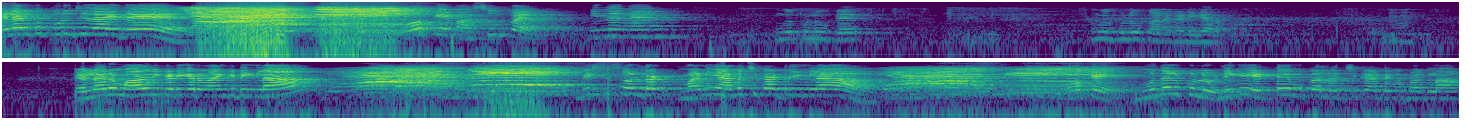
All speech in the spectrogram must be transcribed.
எல்லாருக்கும் புரிஞ்சுதா இது? ஓகேம்மா சூப்பர். இந்தாங்க. உங்க குழுவுக்கு. உங்க குழுவுக்கான கடிகாரம். ம். எல்லாரும் மாதிரி கடிகாரம் வாங்கிட்டீங்களா? மிஸ் சொல்ற மணி அமைச்சு காட்டுறீங்களா? ஓகே முதல் குழு. நீங்க எட்டே முக்கால் வச்சு காட்டுங்க பார்க்கலாம்.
